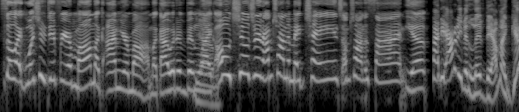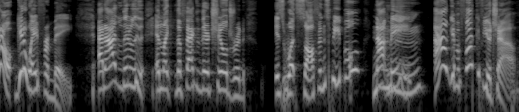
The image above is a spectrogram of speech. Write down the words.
so like what you did for your mom, like I'm your mom. Like I would have been Yeah. like, oh, children, I'm trying to make change. I'm trying to sign. Yep. honey, I don't even live there. I'm like, get out, get away from me. And I literally, and like the fact that they're children is what softens people, not me. Mm-hmm. I don't give a fuck if you're a child.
